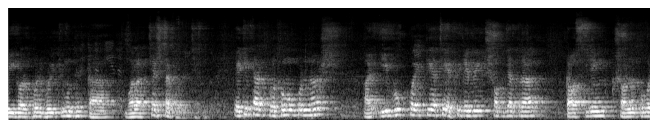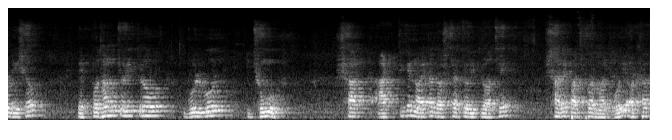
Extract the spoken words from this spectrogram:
এই গল্পের বইটির মধ্যে তা বলার চেষ্টা করেছেন। এটি তার প্রথম উপন্যাস আর ইবুক কয়েকটি আছে এফিডেভিট শবযাত্রা টসলিং স্বর্ণকমল এইসব এর প্রধান চরিত্র বুলবুল ঝুমুর। সাত, আট থেকে নয়টা, দশটা চরিত্র আছে, সাড়ে পাঁচ ফর্মার বই, অর্থাৎ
